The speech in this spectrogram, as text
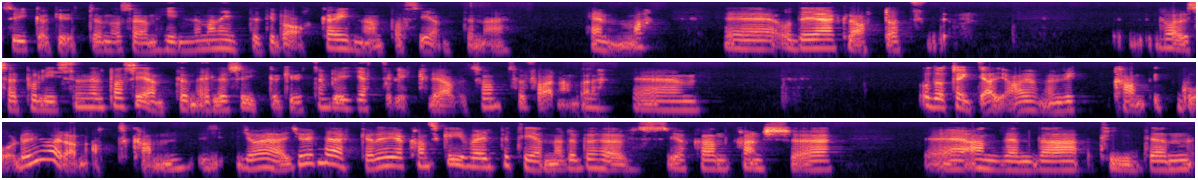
psykakuten och sen hinner man inte tillbaka innan patienten är hemma. Eh, och det är klart att vare sig polisen eller patienten eller psykakuten blir jättelyckliga av ett sådant förfarande. Mm. och då tänkte jag, ja, ja men vi kan, går det att göra något? Kan, jag är ju läkare, jag kan skriva LPT när det behövs. Jag kan kanske eh, använda tiden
